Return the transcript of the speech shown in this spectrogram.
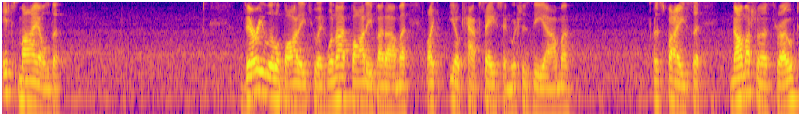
it's mild. very little body to it. Well, not body, but um, uh, like you know, capsaicin, which is the um, the spice. Not much on the throat.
